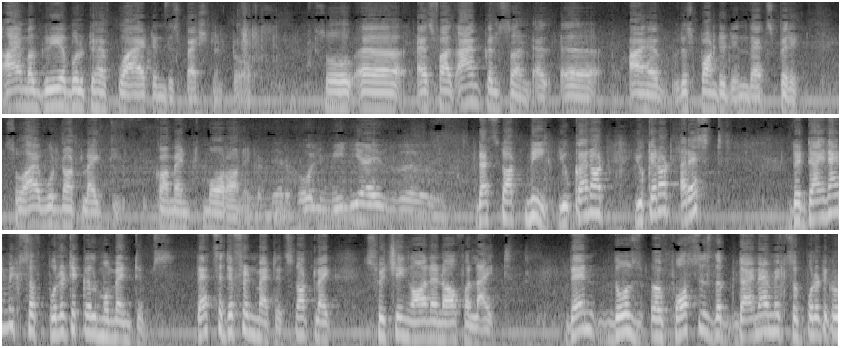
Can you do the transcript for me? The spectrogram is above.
I am agreeable to have quiet and dispassionate talks. So uh, as far as I am concerned, uh, I have responded in that spirit. So I would not like to comment more on it. Their whole media is. Uh, That's not me. You cannot you cannot arrest the dynamics of political momentums. That's a different matter. It's not like switching on and off a light. Then those uh, forces, the dynamics of political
